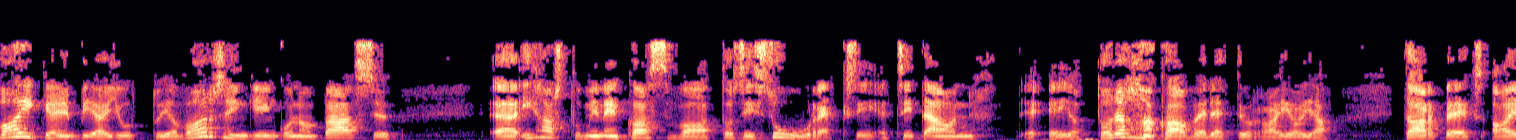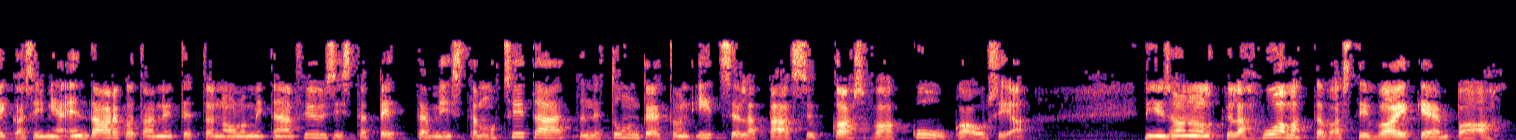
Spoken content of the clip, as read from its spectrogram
vaikeimpia juttuja, varsinkin kun on päässyt äh, ihastuminen kasvaa tosi suureksi. Et sitä on, e, ei ole todellakaan vedetty rajoja tarpeeksi aikaisin. Ja en tarkoita nyt, että on ollut mitään fyysistä pettämistä, mutta sitä, että ne tunteet on itsellä päässyt kasvaa kuukausia, niin se on ollut kyllä huomattavasti vaikeampaa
